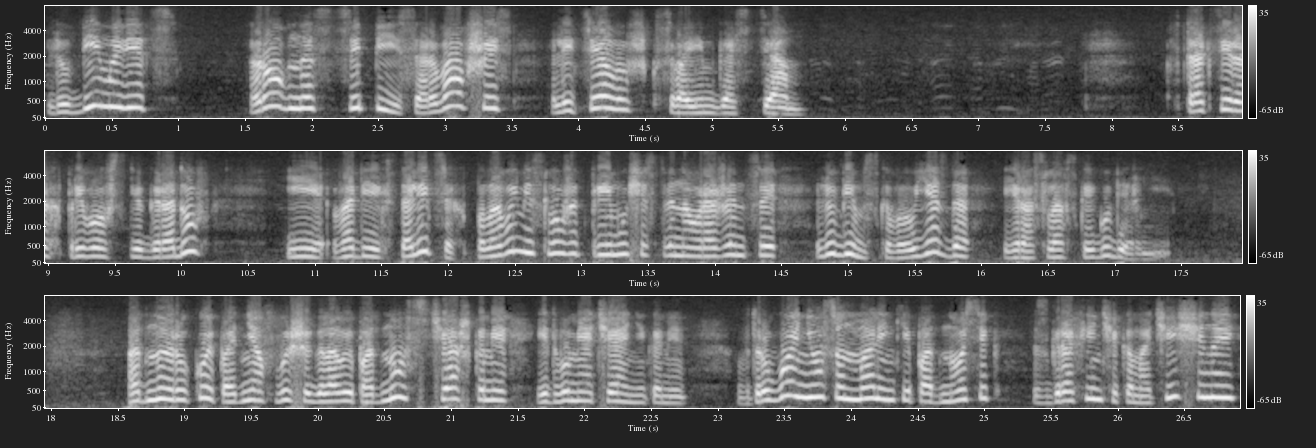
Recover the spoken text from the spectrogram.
любимовец, ровно с цепи сорвавшись, летел уж к своим гостям. В трактирах приволжских городов и в обеих столицах половыми служат преимущественно уроженцы Любимского уезда Ярославской губернии. Одной рукой подняв выше головы поднос с чашками и двумя чайниками, в другой нес он маленький подносик с графинчиком очищенной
